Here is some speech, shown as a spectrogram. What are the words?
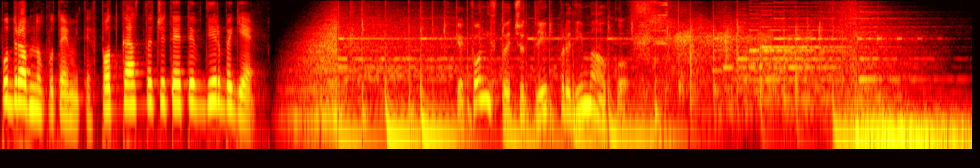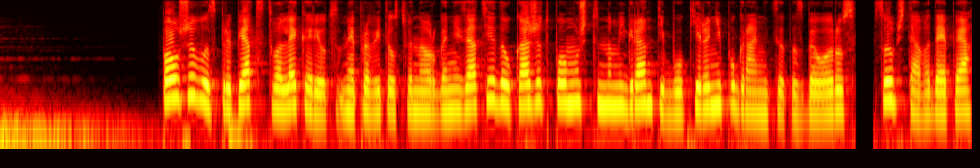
Подробно по темите в подкаста четете в Дирбеге. Какво ни впечатли преди малко? Полша възпрепятства лекари от неправителствена организация да окажат помощ на мигранти, блокирани по границата с Беларус, съобщава ДПА.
